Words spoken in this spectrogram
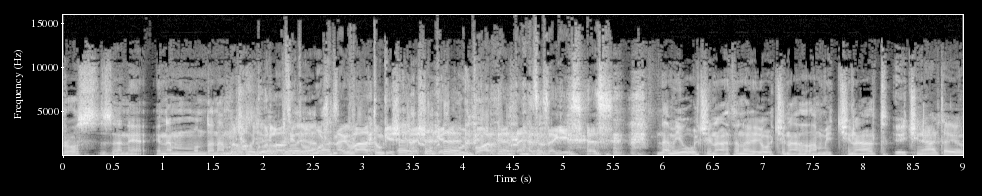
rossz zene. Én nem mondanám Vagy rossz. hogy Lacitól olyan most az- megváltunk, és keresünk egy új partnert ehhez az egészhez. Nem, jól csinálta, nagyon jól csinálta, amit csinált. Ő csinálta, jó?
